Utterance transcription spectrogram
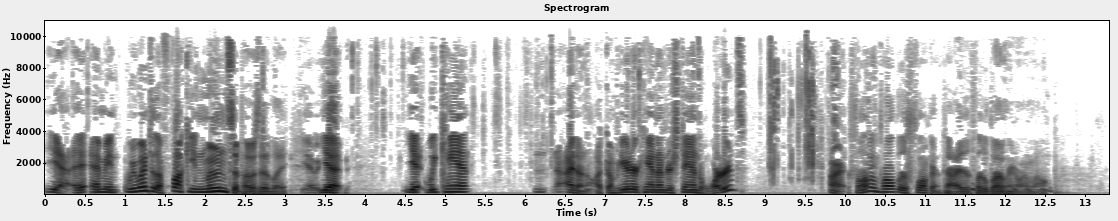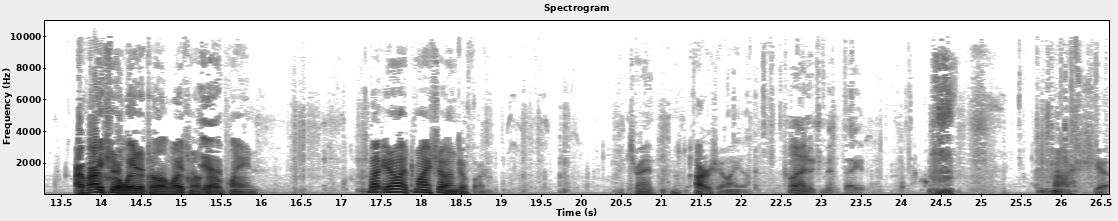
Yeah, I, I mean, we went to the fucking moon supposedly. Yeah, we yet, yet we can't. I don't know. A computer can't understand words. All right, so let me pull up this fucking. Sorry, this little buzzing right now. I probably should have waited till the voicemail Yeah. started playing. But you know, it's my show and give a fuck. That's right. Our show, I guess. Oh, I knew what you meant, faggot. Oh shit.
